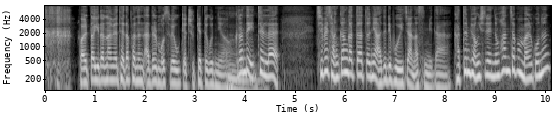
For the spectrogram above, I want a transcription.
벌떡 일어나며 대답하는 아들 모습에 웃겨 죽겠더군요. 그런데 이틀날 집에 잠깐 갔다 왔더니 아들이 보이지 않았습니다. 같은 병실에 있는 환자분 말고는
